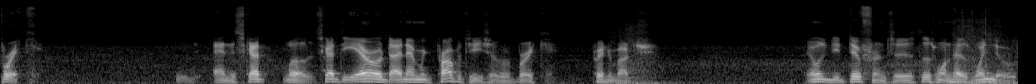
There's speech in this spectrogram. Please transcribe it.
brick. And it's got, well, it's got the aerodynamic properties of a brick, pretty much. The only difference is this one has windows.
